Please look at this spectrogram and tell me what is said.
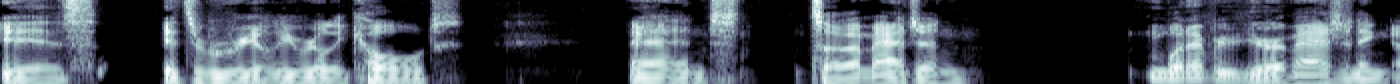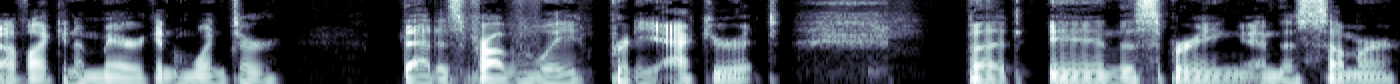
is it's really, really cold. And so imagine whatever you're imagining of like an American winter, that is probably pretty accurate. But in the spring and the summer,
